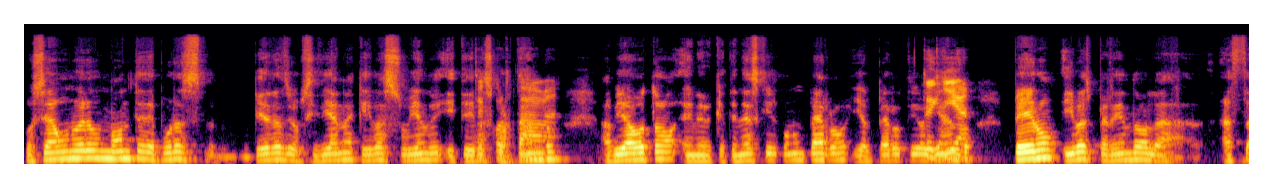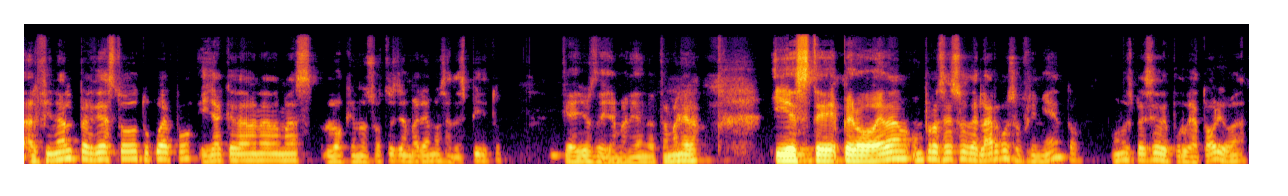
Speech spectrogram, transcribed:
O sea, uno era un monte de puras piedras de obsidiana que ibas subiendo y te ibas cortando. Había otro en el que tenías que ir con un perro y el perro te iba guiando, pero ibas perdiendo la, hasta al final perdías todo tu cuerpo y ya quedaba nada más lo que nosotros llamaríamos el espíritu, que ellos le llamarían de otra manera. Y este, pero era un proceso de largo sufrimiento, una especie de purgatorio, ¿verdad?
